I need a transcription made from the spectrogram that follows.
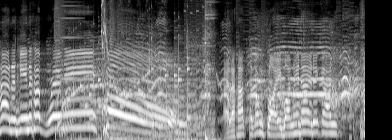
5 นาทีนะครับ ready go ไปแล้วครับ จะต้องปล่อยบอลให้ได้ด้วยการไข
